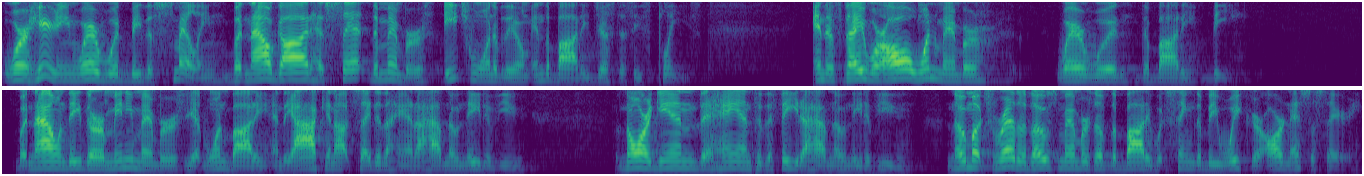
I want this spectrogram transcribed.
were hearing, where would be the smelling? But now God has set the members, each one of them, in the body just as He's pleased. And if they were all one member, where would the body be? But now indeed there are many members, yet one body, and the eye cannot say to the hand, I have no need of you, nor again the hand to the feet, I have no need of you. No, much rather, those members of the body which seem to be weaker are necessary.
